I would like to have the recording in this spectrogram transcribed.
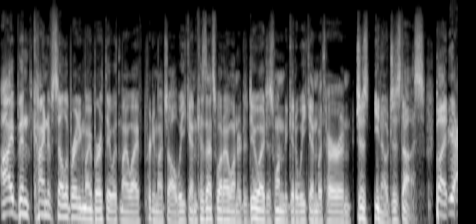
I've been kind of celebrating my birthday with my wife pretty much all weekend because that's what I wanted to do. I just wanted to get a weekend with her and just, you know, just us. But Yeah.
